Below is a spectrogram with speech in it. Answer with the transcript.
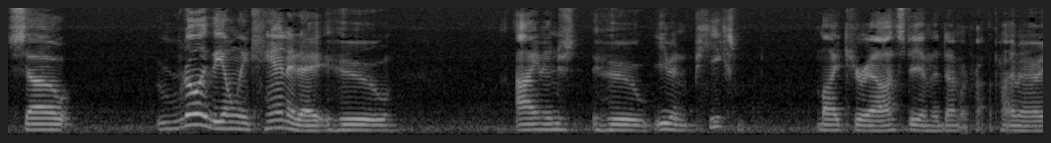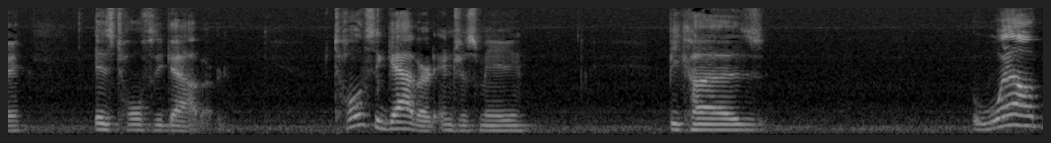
So, really, the only candidate who I'm in, who even piques my curiosity in the Democrat primary is Tulsi Gabbard. Tulsi Gabbard interests me because, well,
